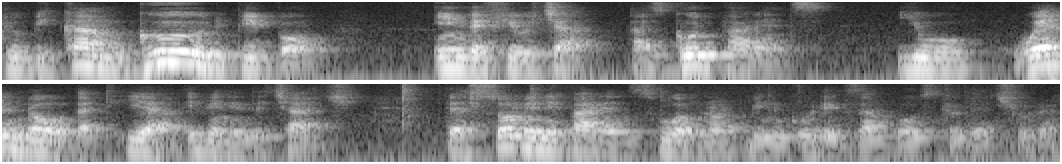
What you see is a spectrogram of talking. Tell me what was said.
to become good people in the future as good parents. You well know that here, even in the church, there are so many parents who have not been good examples to their children.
